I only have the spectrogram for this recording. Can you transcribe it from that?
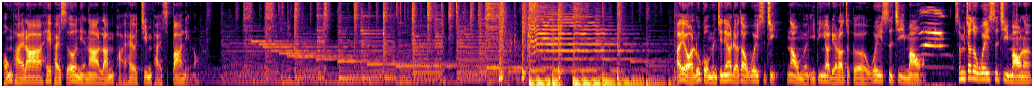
红牌啦，黑牌十二年啦，蓝牌还有金牌十八年哦。还有啊，如果我们今天要聊到威士忌，那我们一定要聊到这个威士忌猫哦。什么叫做威士忌猫呢？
